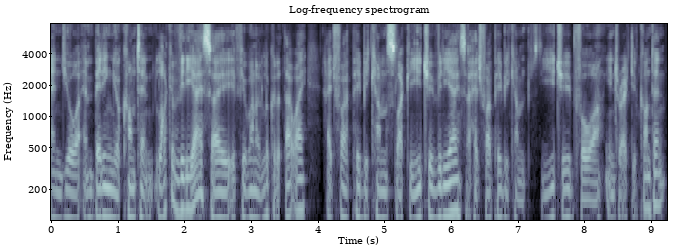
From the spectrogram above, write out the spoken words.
and you're embedding your content like a video. So if you want to look at it that way, H5P becomes like a YouTube video. So H5P becomes YouTube for interactive content.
